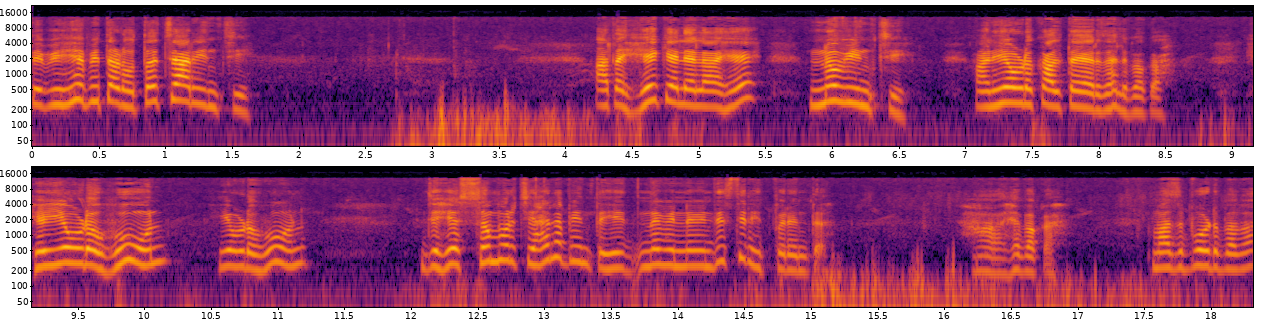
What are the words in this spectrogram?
ते बी- हे भितड होतं चार इंची. आता हे केलेलं आहे नऊ इंची. आणि एवढं काल तयार झालं बघा. हे एवढं होऊन एवढं होऊन जे हे समोरची आहे ना भिंत ही नवीन नवीन दिसतील इथपर्यंत. हां हे बघा. माझं बोर्ड बघा.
